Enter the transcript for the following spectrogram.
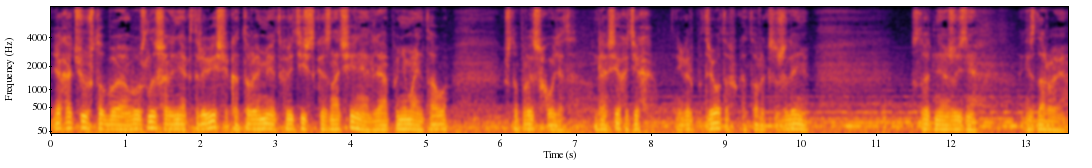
Я хочу, чтобы вы услышали некоторые вещи, которые имеют критическое значение для понимания того, что происходит. Для всех этих игр-патриотов, которые, к сожалению, стоят мне жизни и здоровья.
